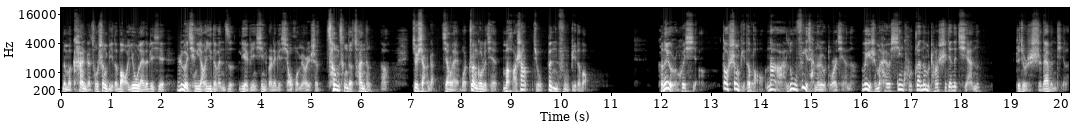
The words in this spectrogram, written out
那么，看着从圣彼得堡邮来的这些热情洋溢的文字，列宾心里边那个小火苗也是蹭蹭的窜腾啊。就想着将来我赚够了钱，马上就奔赴彼得堡。可能有人会想到圣彼得堡，那路费才能有多少钱呢？为什么还要辛苦赚那么长时间的钱呢？这就是时代问题了。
